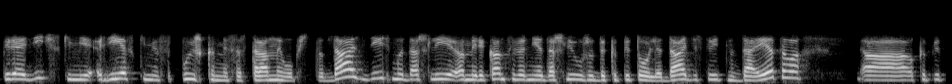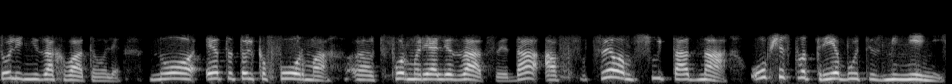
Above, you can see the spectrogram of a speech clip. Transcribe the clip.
периодическими резкими вспышками со стороны общества. Да, здесь мы дошли, американцы, вернее, дошли уже до Капитолия. Да, действительно, до этого Капитолий не захватывали. Но это только форма, э, форма реализации, да, а в целом суть-то одна. Общество требует изменений.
